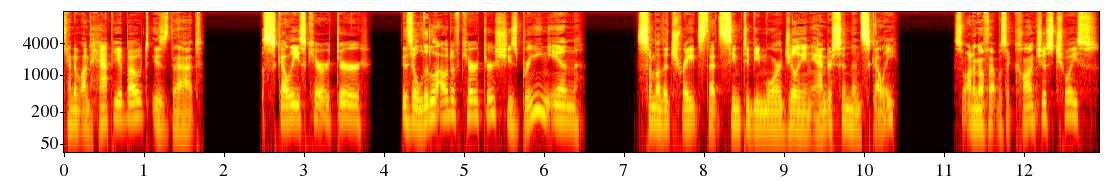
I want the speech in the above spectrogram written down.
kind of unhappy about is that Scully's character is a little out of character. She's bringing in some of the traits that seem to be more Gillian Anderson than Scully. So I don't know if that was a conscious choice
